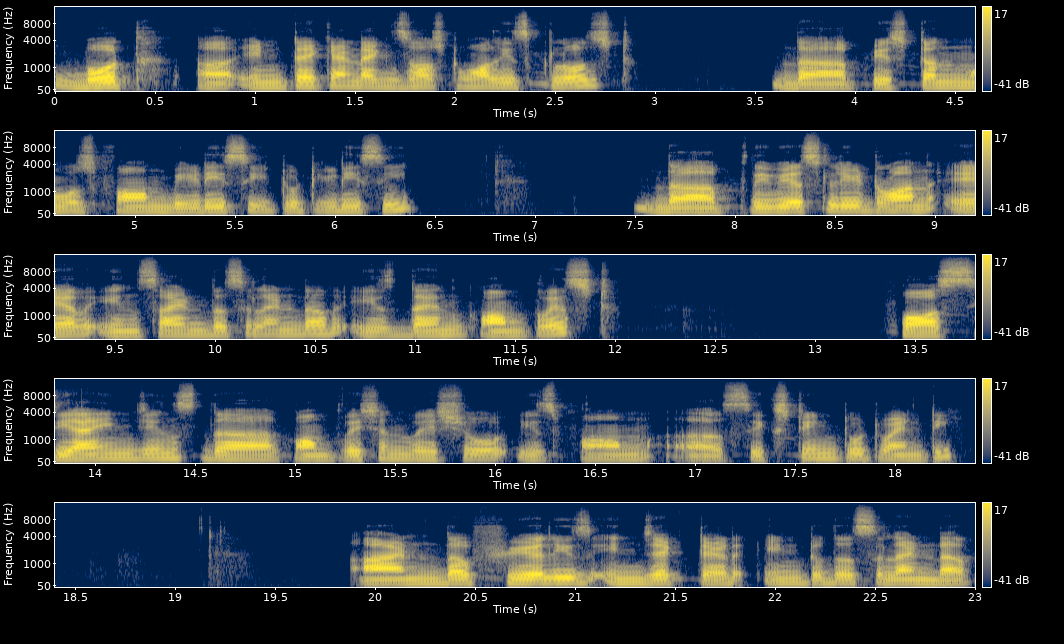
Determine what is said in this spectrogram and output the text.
Both uh, intake and exhaust wall is closed. The piston moves from BDC to TDC. The previously drawn air inside the cylinder is then compressed. For CI engines, the compression ratio is from uh, 16 to 20 and the fuel is injected into the cylinder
